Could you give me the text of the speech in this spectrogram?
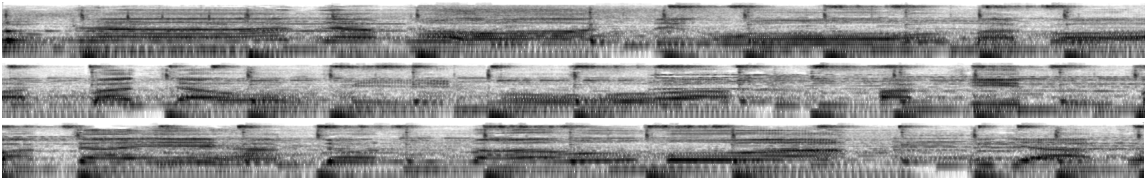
ลงหางามงอนถึงโหมากอนว่าเจ้ามีหัวปักจิตปักใจหักจนเมามัวอยาก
